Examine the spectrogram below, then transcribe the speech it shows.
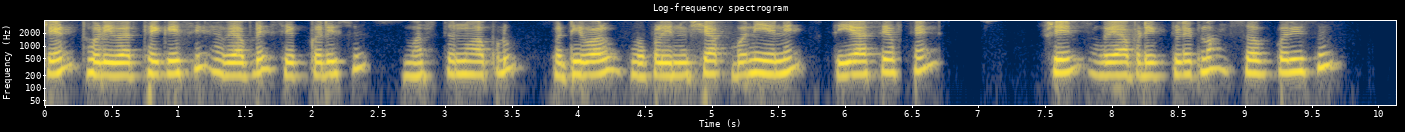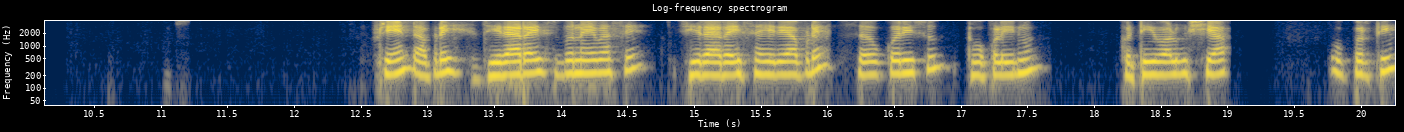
ફ્રેન્ડ થોડી વાર થઈ ગઈ છે. હવે આપણે ચેક કરીશું. મસ્તનું આપણું કઢીવાળું ઢોકળીનું શાક બની અને તૈયાર છે ફ્રેન્ડ ફ્રેન્ડ હવે આપણે એક પ્લેટમાં સર્વ કરીશું. ફ્રેન્ડ આપણે જીરા રાઈસ બનાવ્યા છે. જીરા રાઈસ હારે આપણે સર્વ કરીશું. ઢોકળીનું કઢીવાળું શાક ઉપરથી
